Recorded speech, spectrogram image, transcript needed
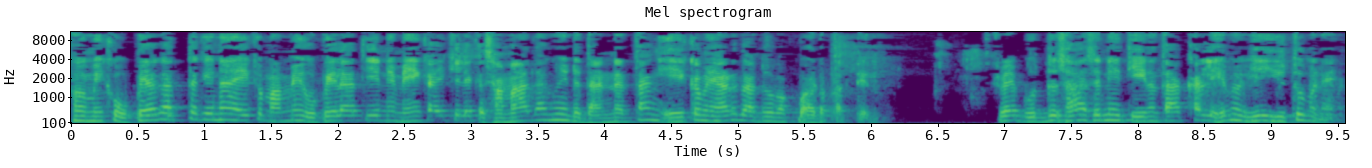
මම මේක උපයාගත්ත කෙනා ඒක මම මේ උපේලා තියෙන්නේ මේකයි කියලා එක සමාදම් වෙන්න දන්නේ නැත්නම් ඒක මෙයාට දඬුවමක් බවටපත් වෙනවා. හැබැයි බුද්ධ ශාසනයේ තියෙන තාක්කල් එහෙම විය යුතුම නැහැ.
